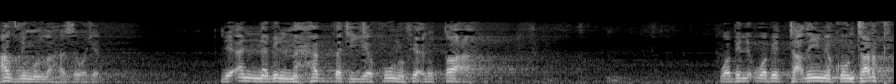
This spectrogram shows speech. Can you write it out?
عظموا الله عز وجل. لأن بالمحبة يكون فعل الطاعة. وبالتعظيم يكون ترك.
